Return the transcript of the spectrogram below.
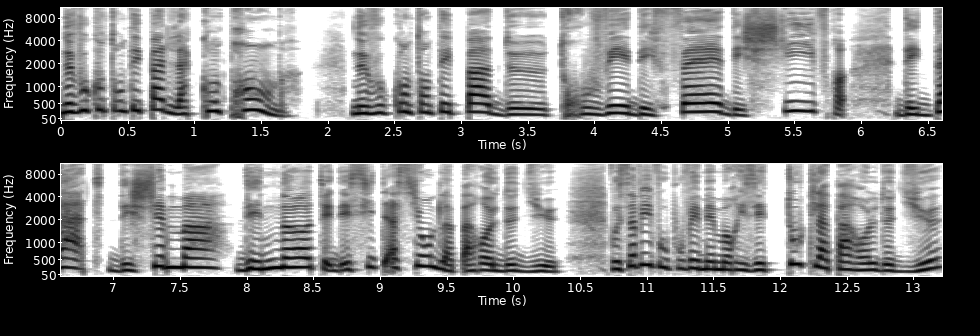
Ne vous contentez pas de la comprendre. Ne vous contentez pas de trouver des faits, des chiffres, des dates, des schémas, des notes et des citations de la parole de Dieu. Vous savez, vous pouvez mémoriser toute la parole de Dieu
